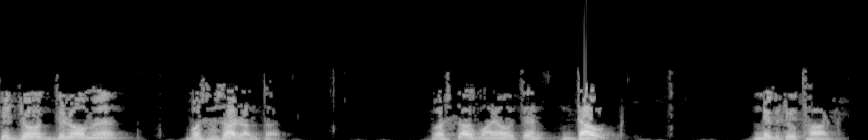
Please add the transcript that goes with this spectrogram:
کہ جو دلوں میں وسوسا ڈالتا ہے۔ وسطہ مانے ہوتے ہیں doubt negative thought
